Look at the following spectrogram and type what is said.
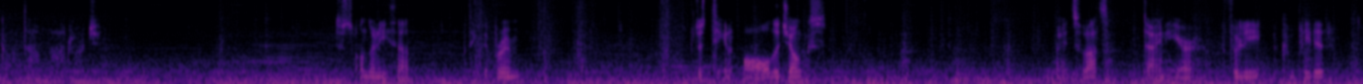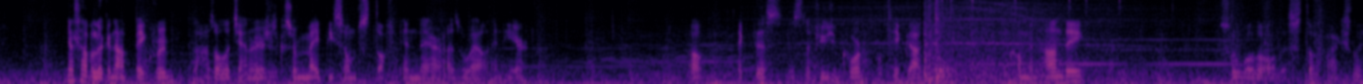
God damn rad roach. Just underneath that. Take the broom. Just taking all the junks. Right, so that's down here, fully completed. Let's have a look in that big room that has all the generators because there might be some stuff in there as well in here. Oh, like this is the fusion core. We'll take that. Come in handy. So will all this stuff actually.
